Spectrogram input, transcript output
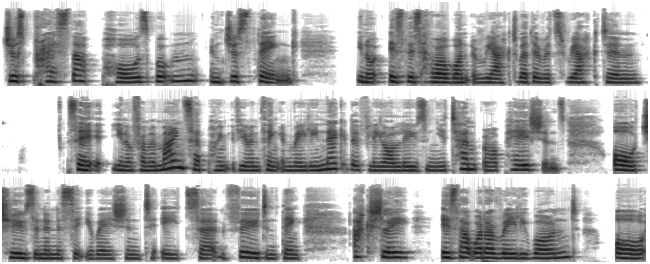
just press that pause button and just think, you know, is this how I want to react? Whether it's reacting say, you know, from a mindset point of view and thinking really negatively or losing your temper or patience or choosing in a situation to eat certain food and think, actually, is that what I really want? Or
